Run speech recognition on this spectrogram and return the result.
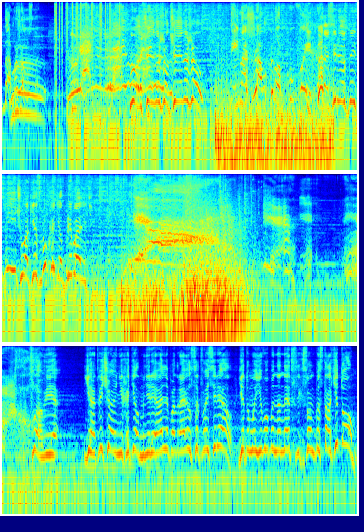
Да, Ура! пожалуйста. О, что я нажал, что я нажал? Ты нажал кнопку выход. Да, серьезно, извини, чувак, я звук хотел прибавить. Флавия, я отвечаю, не хотел, мне реально понравился твой сериал. Я думаю, его бы на Netflix, он бы стал хитом.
